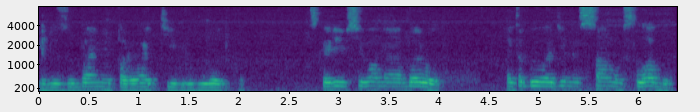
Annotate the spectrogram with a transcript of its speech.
или зубами порвать тигру глотку. Скорее всего, наоборот. Это был один из самых слабых,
